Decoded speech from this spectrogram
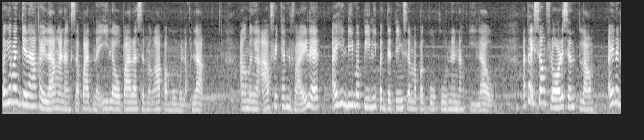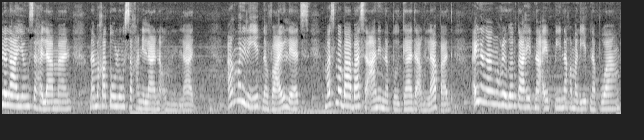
Pagaman kinakailangan ng sapat na ilaw para sa mga pamumulaklak. Ang mga African Violet ay hindi mapili pagdating sa mapagkukunan ng ilaw. At ang isang fluorescent lamp ay naglalayong sa halaman na makatulong sa kanila na umunlad. Ang maliliit na violets, mas mababa sa 6 na pulgada ang lapad, ay nangangahulugang kahit na ay pinakamaliit na puwang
